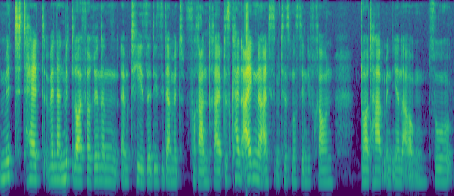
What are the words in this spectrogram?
Mittät, wenn dann Mitläuferinnen-These, ähm, die sie damit vorantreibt. Das ist kein eigener Antisemitismus, den die Frauen dort haben in ihren Augen. So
